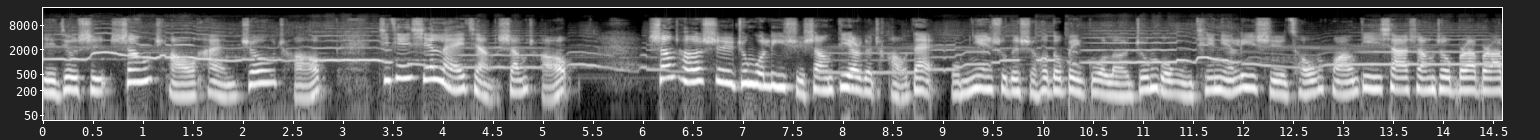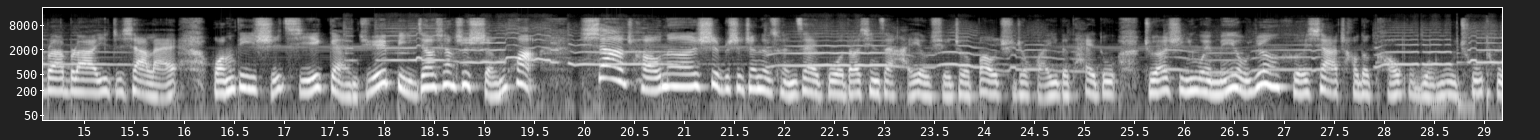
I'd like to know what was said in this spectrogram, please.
也就是商朝和周朝。今天先来讲商朝。商朝是中国历史上第二个朝代，我们念书的时候都背过了。中国五千年历史，从黄帝夏商周，布拉布拉布拉布拉，一直下来，黄帝时期感觉比较像是神话。夏朝呢，是不是真的存在过？到现在还有学者保持着怀疑的态度，主要是因为没有任何夏朝的考古文物出土。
